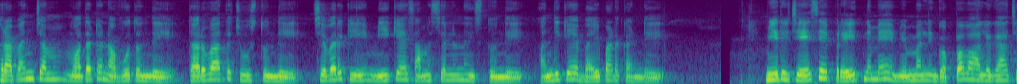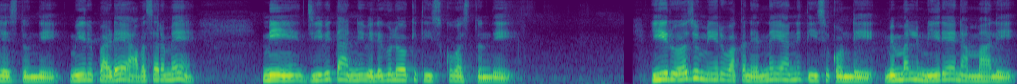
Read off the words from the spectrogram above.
ప్రపంచం మొదట నవ్వుతుంది తరువాత చూస్తుంది చివరికి మీకే సమస్యలను ఇస్తుంది అందుకే భయపడకండి. మీరు చేసే ప్రయత్నమే మిమ్మల్ని గొప్పవాళ్ళుగా చేస్తుంది. మీరు పడే అవసరమే మీ జీవితాన్ని వెలుగులోకి తీసుకువస్తుంది. ఈరోజు మీరు ఒక నిర్ణయాన్ని తీసుకోండి. మిమ్మల్ని మీరే నమ్మాలి.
